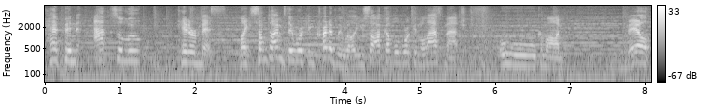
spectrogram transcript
have been absolute hit or miss. Like sometimes they work incredibly well. You saw a couple work in the last match. Ooh, come on. Bale.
